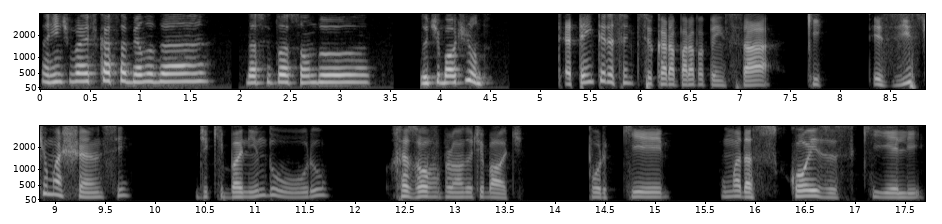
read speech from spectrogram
a gente vai ficar sabendo da, da situação do, do Tibalt junto. É até interessante se o cara parar pra pensar que existe uma chance de que banindo o Uro resolva o problema do Tibalt. Porque uma das coisas que ele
